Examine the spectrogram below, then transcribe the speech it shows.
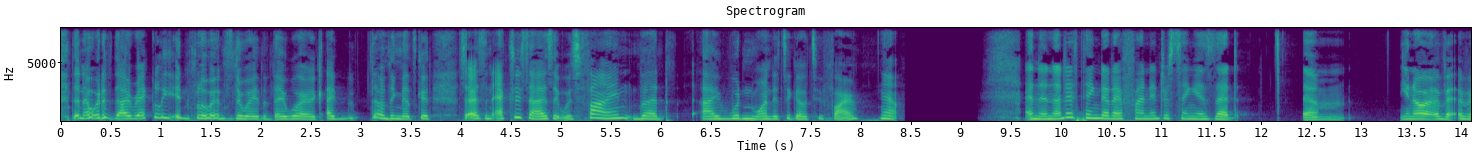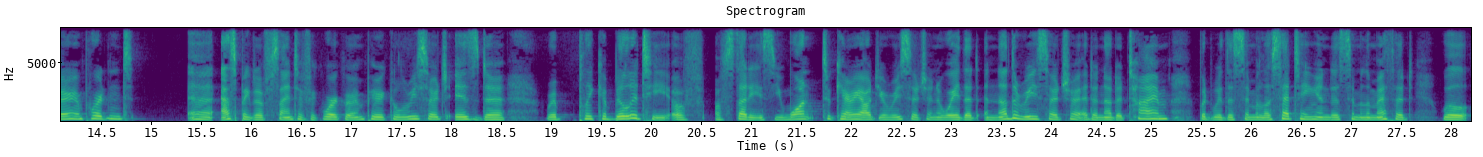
then I would have directly influenced the way that they work. I don't think that's good. So as an exercise, it was fine, but I wouldn't want it to go too far. Yeah. And another thing that I find interesting is that, um, you know, a very important uh, aspect of scientific work or empirical research is the replicability of, of studies. You want to carry out your research in a way that another researcher at another time, but with a similar setting and a similar method, will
